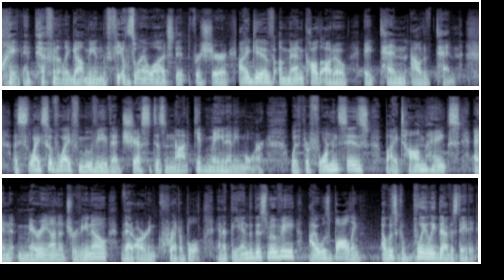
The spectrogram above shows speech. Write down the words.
why it definitely got me in the feels when I watched it, for sure. I give A Man Called Otto a 10 out of 10. A slice of life movie that just does not get made anymore, with performances by Tom Hanks and Mariana Treviño that are incredible. And at the end of this movie, I was bawling. I was completely devastated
